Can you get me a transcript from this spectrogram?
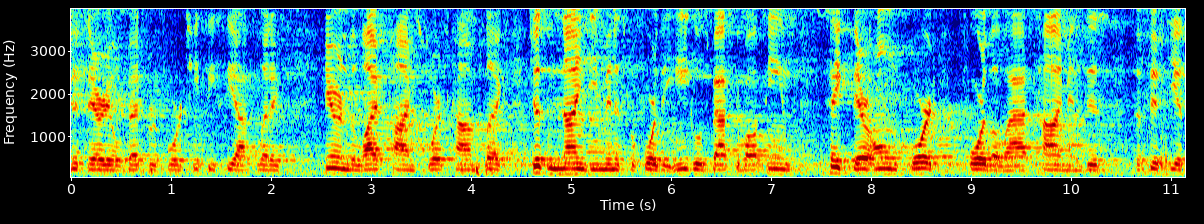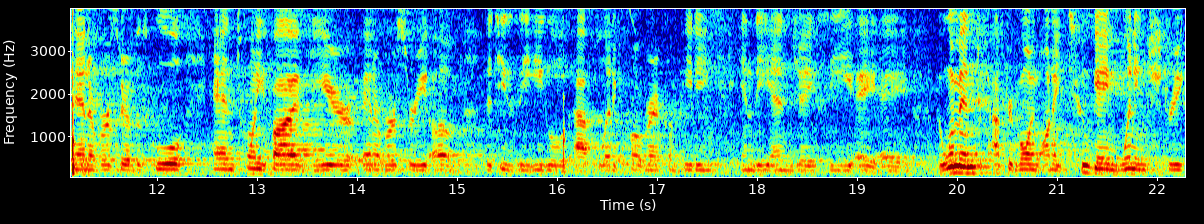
it's Ariel Bedford for TCC Athletics here in the Lifetime Sports Complex, just 90 minutes before the Eagles basketball teams take their home court for the last time in this, the 50th anniversary of the school and 25 year anniversary of the TCC Eagles athletic program competing in the NJCAA. The women, after going on a two game winning streak,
